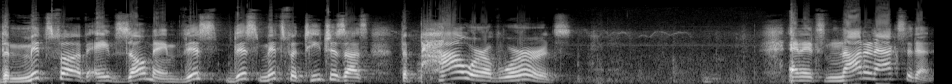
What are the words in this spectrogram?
The mitzvah of Eid Zomim, this, this mitzvah teaches us the power of words and it's not an accident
